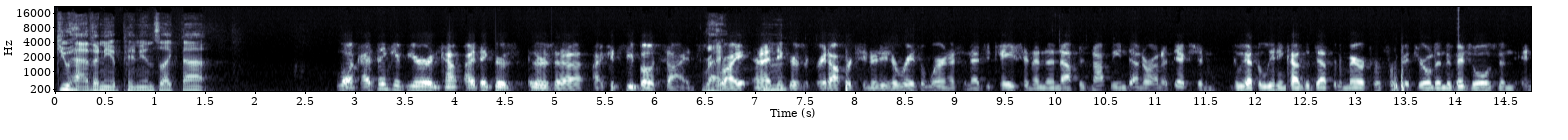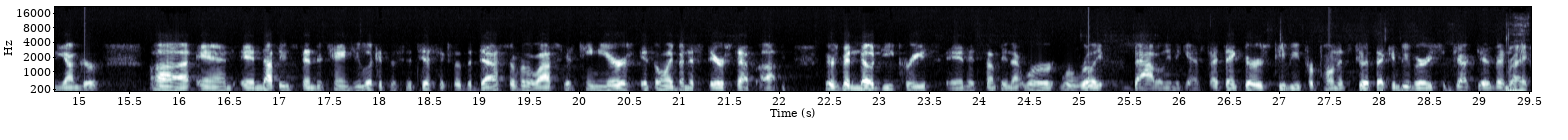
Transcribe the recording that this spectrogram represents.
do you have any opinions like that? Look, I think if you're in, I think there's there's a I could see both sides, Right. And I think there's a great opportunity to raise awareness and education, and enough is not being done around addiction. We got the leading cause of death in America for 50 year old individuals and, and younger, uh, and and nothing's tend to change. You look at the statistics of the deaths over the last 15 years; it's only been a stair step up. There's been no decrease, and it's something that we're we're really battling against. I think there's TV proponents to it that can be very subjective and Right.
